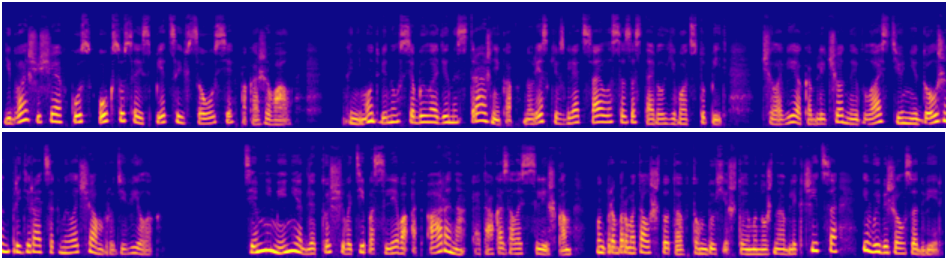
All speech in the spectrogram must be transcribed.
едва ощущая вкус уксуса и специй в соусе, пока жевал. К нему двинулся был один из стражников, но резкий взгляд Сайлоса заставил его отступить. Человек, облеченный властью, не должен придираться к мелочам вроде вилок. Тем не менее, для тощего типа слева от Аарона это оказалось слишком. Он пробормотал что-то в том духе, что ему нужно облегчиться, и выбежал за дверь.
